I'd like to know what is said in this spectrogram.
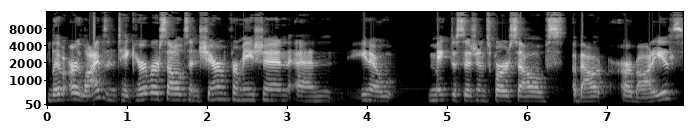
live our lives and take care of ourselves and share information and you know make decisions for ourselves about our bodies.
